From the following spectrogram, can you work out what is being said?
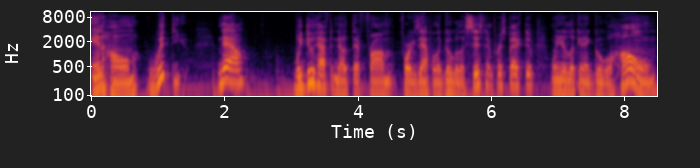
in home with you. Now, we do have to note that from, for example, a Google Assistant perspective, when you're looking at Google Home,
